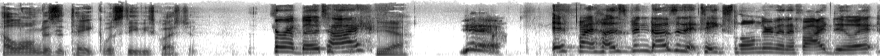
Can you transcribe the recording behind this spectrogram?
How long does it take? Was Stevie's question. for a bow tie, Yeah. Yeah. If my husband does it, it takes longer than if I do it.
